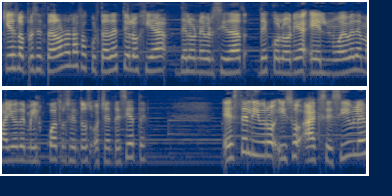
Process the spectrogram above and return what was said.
quienes lo presentaron a la Facultad de Teología de la Universidad de Colonia el 9 de mayo de 1487. Este libro hizo accesible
